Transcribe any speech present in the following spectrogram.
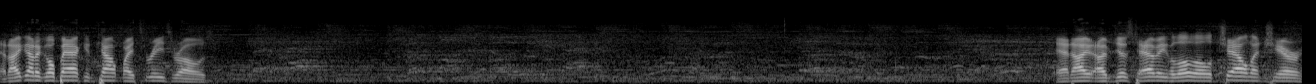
And I got to go back and count my three throws. And I, am just having a little, little challenge here.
